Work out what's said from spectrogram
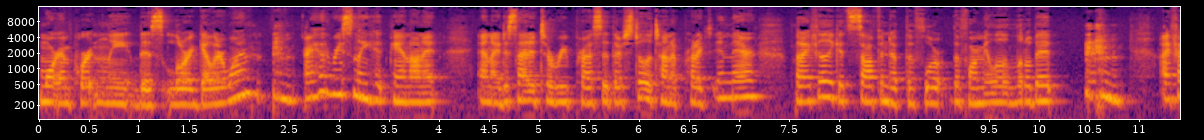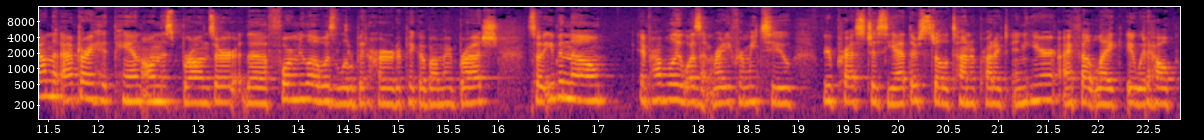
More importantly, this Laura Geller one. I had recently hit pan on it and I decided to repress it. There's still a ton of product in there, but I feel like it's softened up the, floor, the formula a little bit. I found that after I hit pan on this bronzer, the formula was a little bit harder to pick up on my brush. So even though it probably wasn't ready for me to repress just yet, there's still a ton of product in here. I felt like it would help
